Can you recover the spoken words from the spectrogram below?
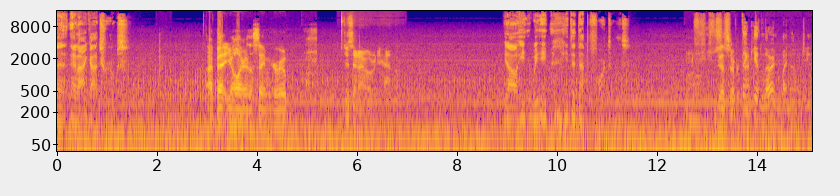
And, and I got troops. I bet y'all are in the same group. Just said I already had them. You know, he we he, he did that before to us. He does it you every think time. you'd learn by now, Jesus.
